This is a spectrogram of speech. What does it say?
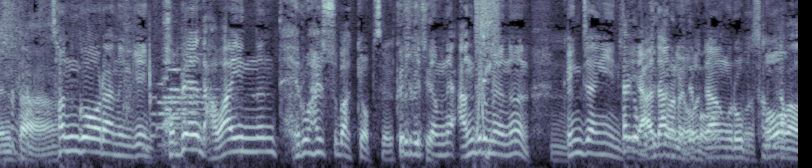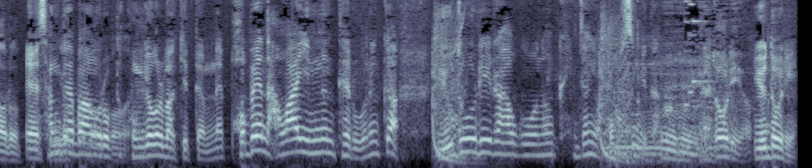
센터. 선거라는 게 법에 나와 있는 대로 할 수밖에 없어요. 그렇기 그치. 때문에 안 그러면은 굉장히 이제 야당 뭐. 여당으로부터 상대방으로부터 예, 상대방으로부터 공격을 공격을 받기 때문에 법에 나와 있는 대로 그러니까 유도리라고는 굉장히 없습니다. 예. 유돌이요. 유도리.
